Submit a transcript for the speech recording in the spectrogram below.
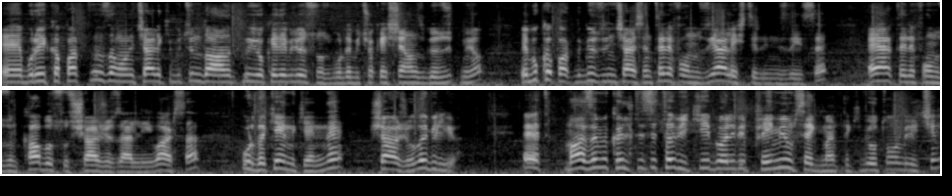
Ee, burayı kapattığınız zaman içerideki bütün dağınıklığı yok edebiliyorsunuz. Burada birçok eşyanız gözükmüyor. Ve bu kapaklı gözün içerisine telefonunuzu yerleştirdiğinizde ise eğer telefonunuzun kablosuz şarj özelliği varsa burada kendi kendine şarj olabiliyor. Evet malzeme kalitesi tabii ki böyle bir premium segmentteki bir otomobil için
